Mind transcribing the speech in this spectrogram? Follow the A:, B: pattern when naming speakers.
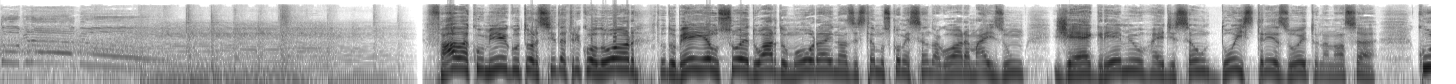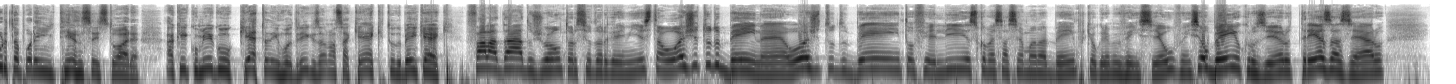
A: do Grêmio!
B: Fala comigo, torcida tricolor, tudo bem? Eu sou Eduardo Moura e nós estamos começando agora mais um GE Grêmio, a edição 238 na nossa curta, porém intensa história. Aqui comigo, Kathleen Rodrigues, a nossa Keck. Tudo bem, Keck?
C: Fala dado, João, torcedor gremista. Hoje tudo bem, né? Hoje tudo bem, tô feliz, começar a semana bem, porque o Grêmio venceu. Venceu bem o Cruzeiro, 3 a 0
